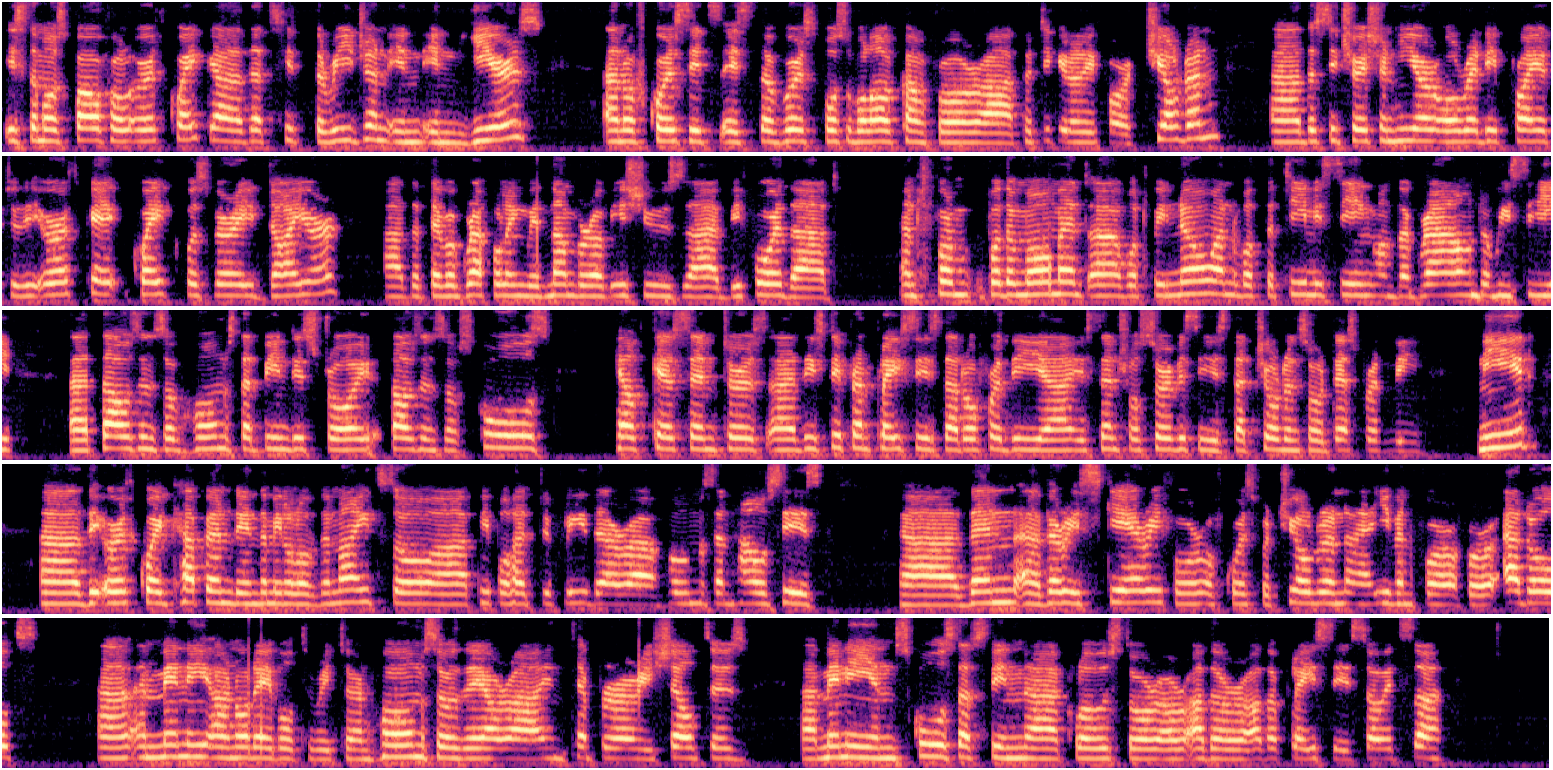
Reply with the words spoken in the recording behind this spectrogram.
It's the most powerful earthquake that's hit the region in, in years, and of course, it's it's the worst possible outcome for particularly for children. Uh, the situation here already prior to the earthquake was very dire, uh, that they were grappling with a number of issues uh, before that. And for, for the moment, uh, what we know and what the team is seeing on the ground, we see uh, thousands of homes that have been destroyed, thousands of schools, healthcare centers, these different places that offer the essential services that children so desperately need. the earthquake happened in the middle of the night, so people had to flee their homes and houses uh, then uh, very scary for, of course, for children, uh, even for, for adults. Uh, and many are not able to return home, so they are uh, in temporary shelters. many in schools that's been closed or, or other other places. So it's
